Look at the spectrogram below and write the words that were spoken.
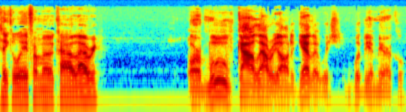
Take away from uh, Kyle Lowry. or move Kyle Lowry altogether, which would be a miracle.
